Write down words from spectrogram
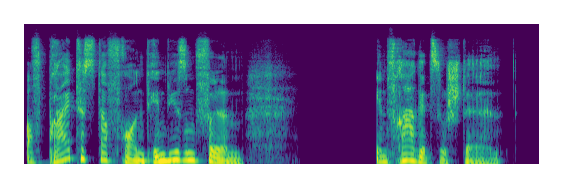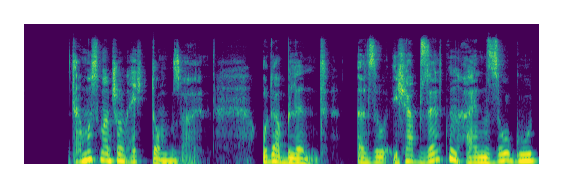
auf breitester Front in diesem Film in Frage zu stellen, da muss man schon echt dumm sein oder blind. Also ich habe selten einen so gut,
